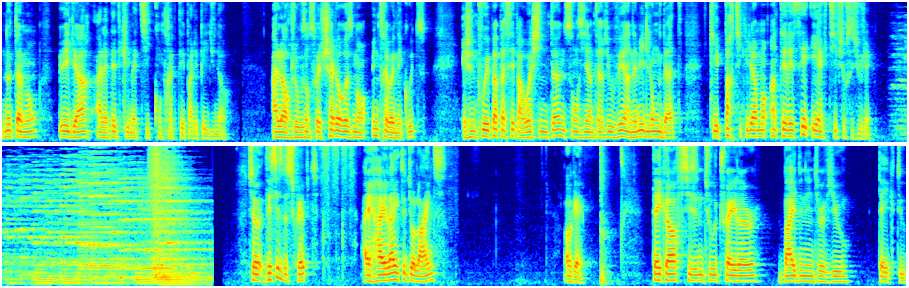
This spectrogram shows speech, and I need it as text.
notamment eu égard à la dette climatique contractée par les pays du Nord. Alors je vous en souhaite chaleureusement une très bonne écoute, et je ne pouvais pas passer par Washington sans y interviewer un ami de longue date qui est particulièrement intéressé et actif sur ces sujets. So this is the script. I highlighted your lines. Okay. Take off season 2 trailer, Biden interview, take 2.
